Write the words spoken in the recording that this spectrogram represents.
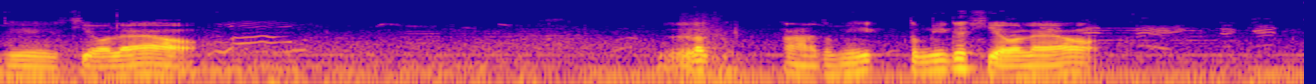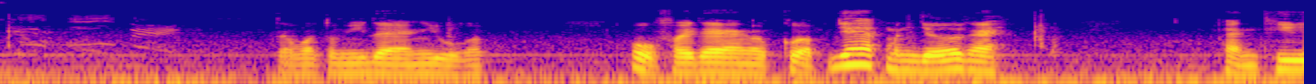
เย่เขียวแล้ว แล้วอ่าตรงนี้ตรงนี้ก็เขียวแล้ว แต่ว่าตรงนี้แดงอยู่ครับ โอ้ไฟแดงแบบแบบแยกมันเยอะไง แผนที่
